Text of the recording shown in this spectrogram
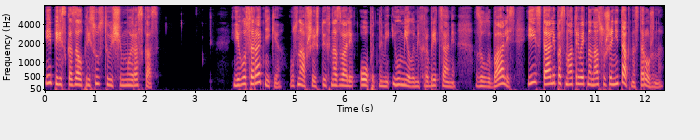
и пересказал присутствующим мой рассказ. Его соратники, узнавшие, что их назвали опытными и умелыми храбрецами, заулыбались и стали посматривать на нас уже не так настороженно.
